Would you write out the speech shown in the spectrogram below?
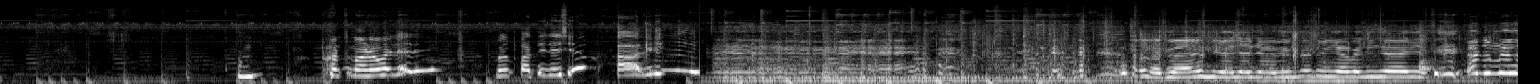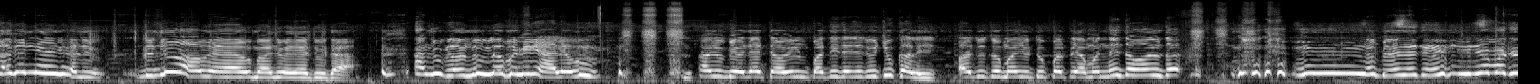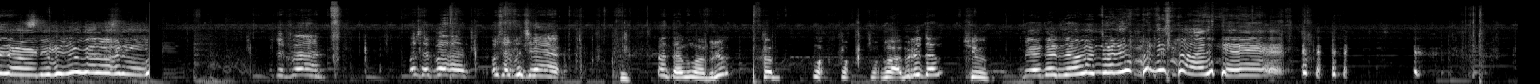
પતી જશે ખાલી ભગવાન દુનિયા હજુ મેં લગન નહીં કર્યું દુનિયા આવ ગયા બધા જુદા આ લુગલા લુગલા બનીને હાલે હું હજુ બે હજાર ચોવીસ પતી જશે તું શું કરીશ હજુ તો મારા યુટ્યુબ પર પેમેન્ટ નહીં થવાનું તો. બે હજાર ચોવીસ દુનિયા પતી જવાની? શું કરવાનું? સરપંચ ઓ સરપંચ ઓ સરપંચ તમે વાપર્યું વાપર્યું તમે? શું? બે હજાર ચોવીસ દુનિયા પતી જવાની?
